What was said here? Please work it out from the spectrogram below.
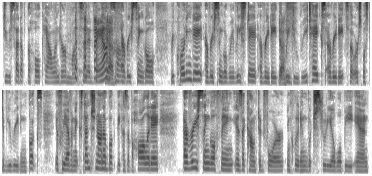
do set up the whole calendar months in advance, Yes. every single recording date, every single release date, every date that we do retakes, every date that we're supposed to be reading books. If we have an extension on a book because of a holiday, every single thing is accounted for, including which studio we'll be in.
